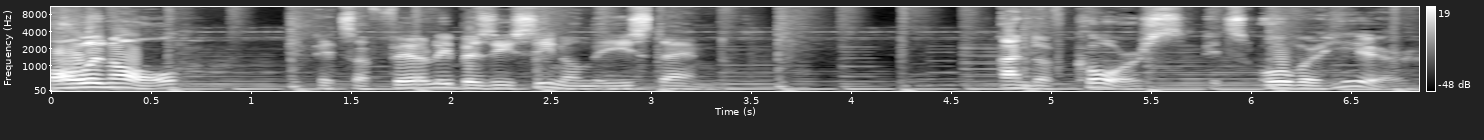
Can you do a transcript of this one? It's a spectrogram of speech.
All in all, it's a fairly busy scene on the East End. And of course, it's over here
